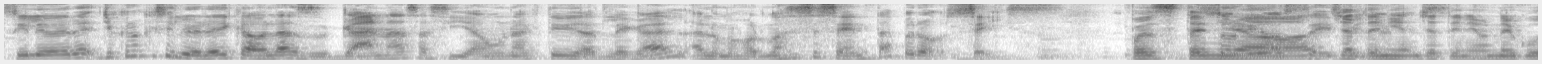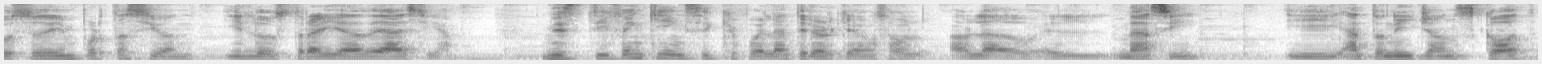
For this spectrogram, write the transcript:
Si le hubiera- yo creo que si le hubiera dedicado las ganas así a una actividad legal, a lo mejor no hace 60, pero 6. Pues tenía, ya, tenía, ya tenía un negocio de importación y los traía de Asia. Ni Stephen Kingsley, que fue el anterior que habíamos habl- hablado, el nazi, y Anthony John Scott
